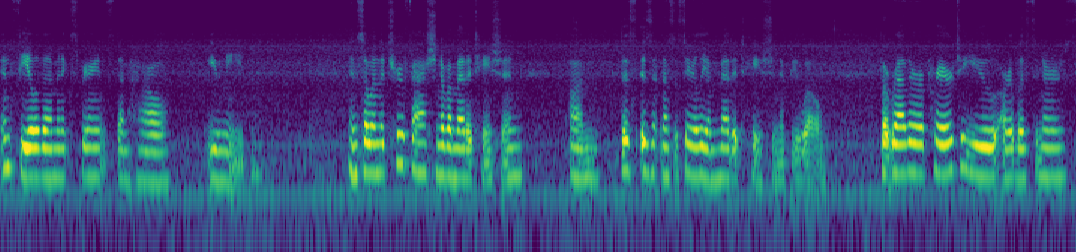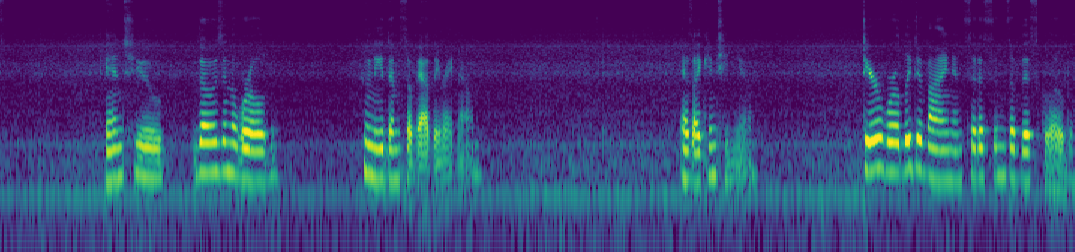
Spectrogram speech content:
and feel them and experience them how you need. And so, in the true fashion of a meditation, um, this isn't necessarily a meditation, if you will, but rather a prayer to you, our listeners, and to those in the world who need them so badly right now. As I continue, Dear worldly divine and citizens of this globe,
